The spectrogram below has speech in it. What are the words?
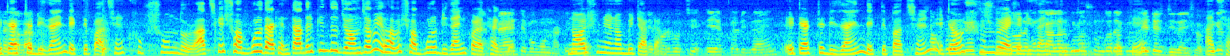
এটা একটা ডিজাইন দেখতে পাচ্ছেন খুব সুন্দর। আজকে সবগুলো দেখেন তাদের কিন্তু জমজমে এভাবে সবগুলো ডিজাইন করা থাকবে। ঠিক আছে? নয়শো নিরানব্বই টাকা। এটা একটা ডিজাইন দেখতে পাচ্ছেন এটাও সুন্দর একটা ডিজাইন কালারগুলো সুন্দর লেটেস্ট ডিজাইন সব ঠিক আচ্ছা।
